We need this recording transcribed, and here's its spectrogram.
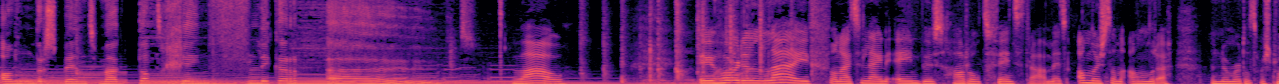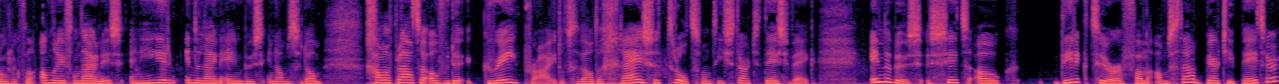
anders bent, maakt dat geen flikker uit. Wauw. U hoorde live vanuit de lijn 1-bus Harold Veenstra met Anders dan Anderen. Een nummer dat oorspronkelijk van André van Duin is. En hier in de lijn 1-bus in Amsterdam gaan we praten over de Grey Pride. Oftewel de grijze trots, want die start deze week. In de bus zit ook directeur van Amsta, Bertie Peter.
